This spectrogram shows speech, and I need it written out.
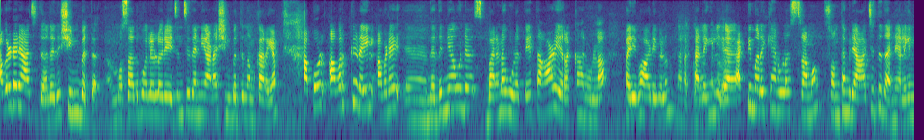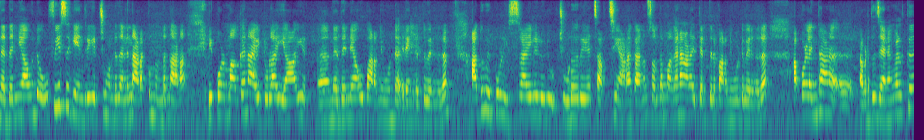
അവരുടെ രാജ്യത്ത് അതായത് ഷിൻബത്ത് മൊസാദ് പോലെയുള്ള ഒരു ഏജൻസി തന്നെയാണ് ഷിൻബത്ത് നമുക്കറിയാം. അപ്പോൾ അവർക്കിടയിൽ അവിടെ നെതന്യാവിന്റെ ഭരണകൂടത്തെ താഴെ ഇറക്കാനുള്ള പരിപാടികളും നടക്കും. അല്ലെങ്കിൽ അട്ടിമറിക്കാനുള്ള ശ്രമം സ്വന്തം രാജ്യത്ത് തന്നെ അല്ലെങ്കിൽ നെതന്യാവിന്റെ ഓഫീസ് കേന്ദ്രീകരിച്ചുകൊണ്ട് തന്നെ നടക്കുന്നുണ്ടെന്നാണ് ഇപ്പോൾ മകനായിട്ടുള്ള യായിർ നെതന്യാഹു പറഞ്ഞുകൊണ്ട് രംഗത്ത് വരുന്നത്. അതും ഇപ്പോൾ ഇസ്രായേലിൽ ഒരു ചൂടേറിയ ചർച്ചയാണ്. കാരണം സ്വന്തം മകനാണ് ഇത്തരത്തിൽ പറഞ്ഞുകൊണ്ട് വരുന്നത്. അപ്പോൾ എന്താണ് അവിടുത്തെ ജനങ്ങൾക്ക്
